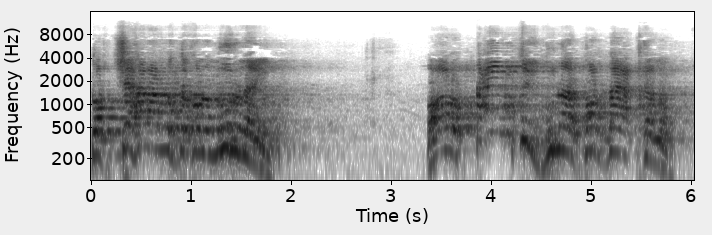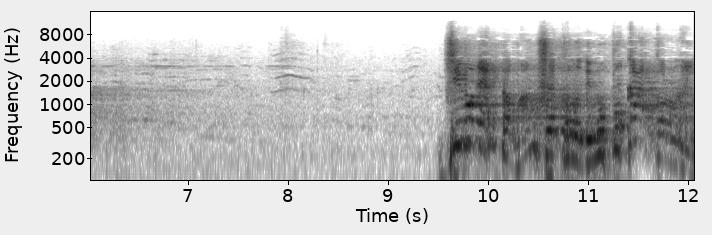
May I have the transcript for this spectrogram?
তোর চেহারার মধ্যে কোনো নূর নাই। টাইম তুই গুনার পর্দায় আটকানো। জীবনে একটা মানুষের কোনোদিন উপকার করো নাই।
